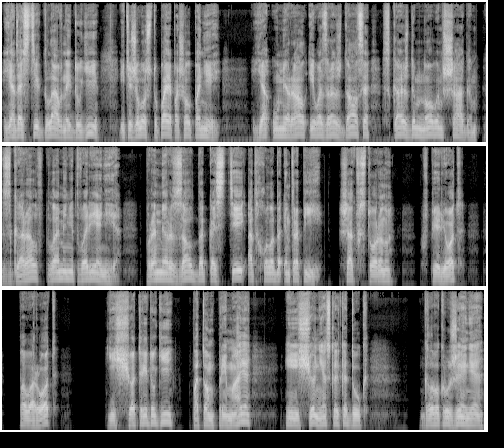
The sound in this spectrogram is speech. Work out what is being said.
Я достиг главной дуги и, тяжело ступая, пошел по ней — Я умирал и возрождался с каждым новым шагом, сгорал в пламени творения, промерзал до костей от холода энтропии. Шаг в сторону, вперед, поворот, еще три дуги, потом прямая и еще несколько дуг. Головокружение,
